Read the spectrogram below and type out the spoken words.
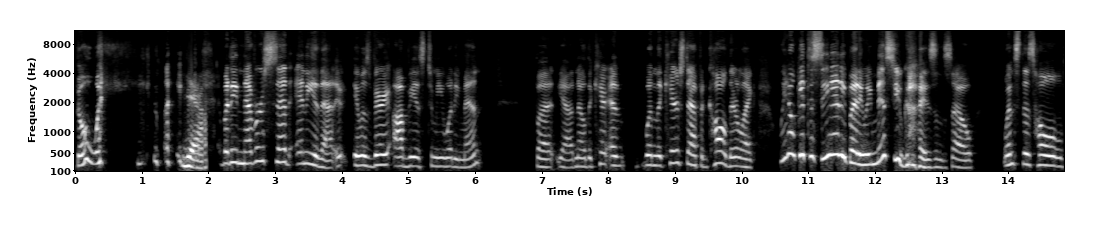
go away? like, Yeah. but he never said any of that. It, it was very obvious to me what he meant. But yeah, no, the care and when the care staff had called, they're like, "We don't get to see anybody. We miss you guys." And so once this whole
